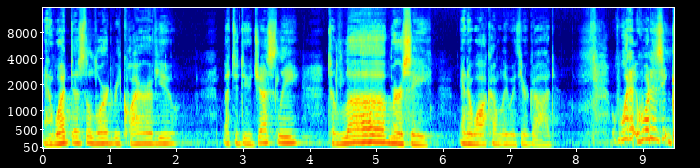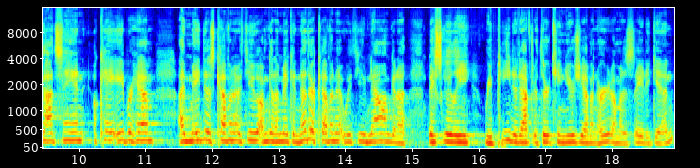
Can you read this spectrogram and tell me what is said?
And what does the Lord require of you? But to do justly, to love mercy, and to walk humbly with your God. What, what is God saying? Okay, Abraham, I made this covenant with you. I'm going to make another covenant with you. Now I'm going to basically repeat it after 13 years. You haven't heard it. I'm going to say it again.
